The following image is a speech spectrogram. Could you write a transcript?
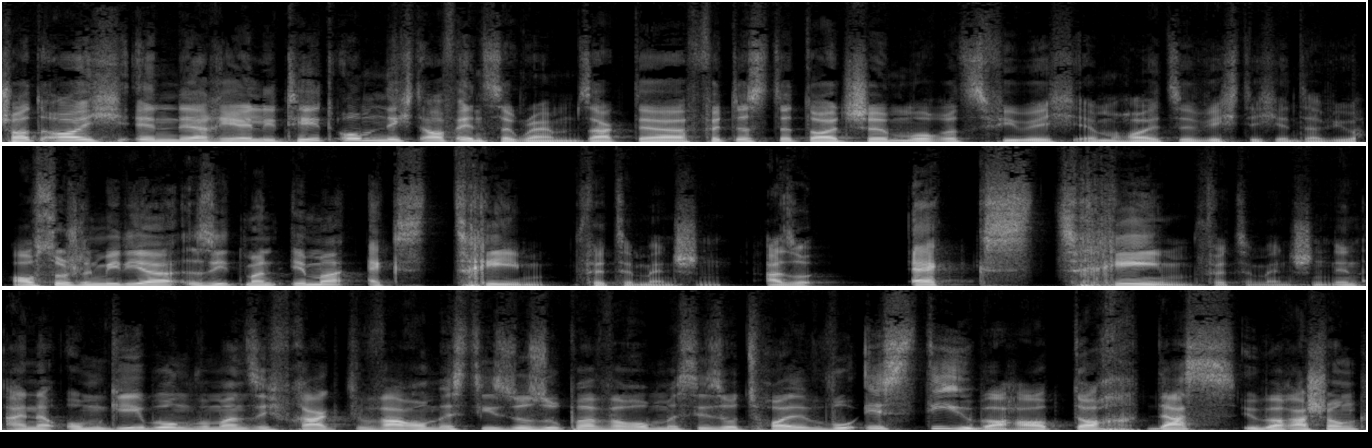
Schaut euch in der Realität um, nicht auf Instagram, sagt der fitteste Deutsche Moritz Fiebig im Heute Wichtig Interview. Auf Social Media sieht man immer extrem fitte Menschen. Also extrem fitte Menschen in einer Umgebung, wo man sich fragt, warum ist die so super, warum ist sie so toll, wo ist die überhaupt? Doch das, Überraschung,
